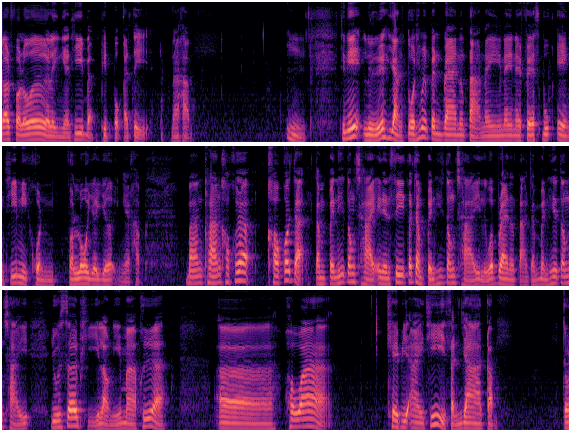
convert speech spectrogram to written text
ยอด follower อะไรอย่างเงี้ยที่แบบผิดปกตินะครับ อืม ทีนี้หรืออย่างตัวที่มันเป็นแบรนด์ต่างๆ ในในใน a c e b o o k เองที่มีคน Follow เยอะๆ อย่างเงี้ยครับ บางครั้งเขาก็เขาก็จะจำเป็นที่ต้องใช้เอเจนซี่ก็จำเป็นที่ต้องใช้หรือว่าแบรนด์ต่างๆจำเป็นที่ต้องใช้ยูเซอร์ผีเหล่านี้มาเพื่อเอ่อเพราะว่า KPI ที่สัญญากับเจ้า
